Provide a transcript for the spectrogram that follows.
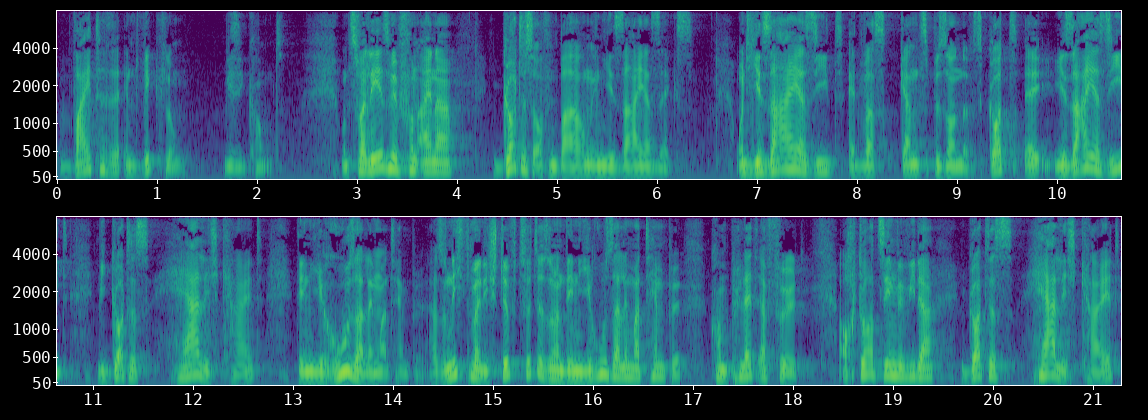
weitere Entwicklung, wie sie kommt. Und zwar lesen wir von einer Gottesoffenbarung in Jesaja 6. Und Jesaja sieht etwas ganz Besonderes. Gott, äh, Jesaja sieht, wie Gottes Herrlichkeit den Jerusalemer Tempel, also nicht mehr die Stiftshütte, sondern den Jerusalemer Tempel komplett erfüllt. Auch dort sehen wir wieder Gottes Herrlichkeit,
